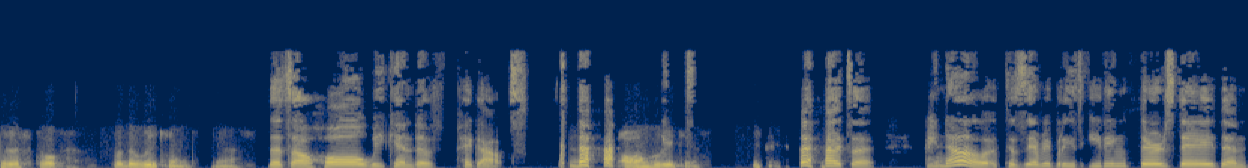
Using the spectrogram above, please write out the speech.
leftover for the weekend. Yes, That's a whole weekend of pig outs. yes. long weekend. it's a, I know, because everybody's eating Thursday, then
